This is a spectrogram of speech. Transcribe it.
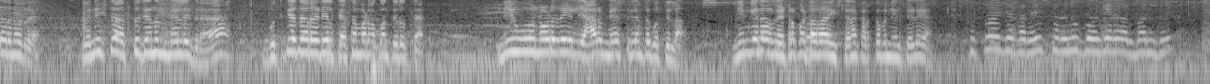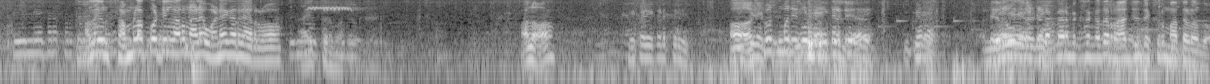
ನೋಡ್ರಿ. ಕನಿಷ್ಠ ಹತ್ತು ಜನದ ಮೇಲಿದ್ರೆ ಗುತ್ತಿಗೆದಾರ ಅಡಿಯಲ್ಲಿ ಕೆಲಸ ಮಾಡ್ಬೇಕು ಅಂತ ಇರುತ್ತೆ. ನೀವು ನೋಡಿದ್ರೆ ಇಲ್ಲಿ ಯಾರು ಮೇಸ್ತ್ರಿ ಅಂತ ಗೊತ್ತಿಲ್ಲ. ನಿಮ್ಗೆ ಏನಾದ್ರು ಲೆಟರ್ ಕೊಟ್ಟಾರ? ಇಷ್ಟು ಜನ ಕರ್ಕೊಬನ್ನಿ ಅಂತೇಳಿ. ಅಂತ ಅದಾರೆ. ಶರಣು ಗೋಗ್ಯಾರ ಅವ್ರು ಬಂದು ಈ ಲೇಬರ್ ಕರ್ಕೊಂಡು ಅಲ್ಲ ಇವ್ರು ಸಂಬಳ ಕೊಟ್ಟಿಲ್ಲ ನಾಳೆ ಹೊಣೆಗಾರ ಯಾರು? ಹಲೋ? ಅಶ್ವಥ್ ಮರಿಗೌಡ ಅಂತೇಳಿ ಕಟ್ಟಡ ಕಾರ್ಮಿಕ ಸಂಘದ ರಾಜ್ಯಾಧ್ಯಕ್ಷರು ಮಾತಾಡೋದು.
